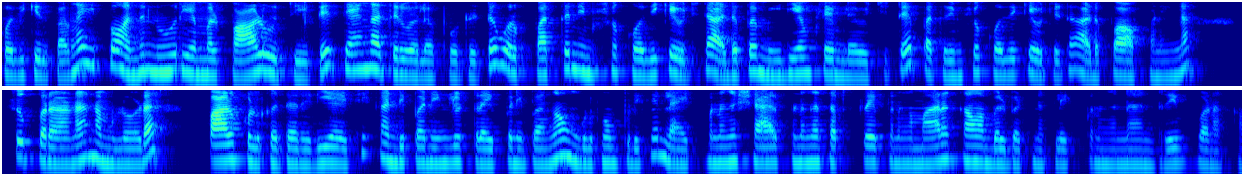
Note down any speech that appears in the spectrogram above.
கொதிக்குது பாருங்கள் இப்போ வந்து நூறு எம்எல் பால் ஊற்றிட்டு தேங்காய் திருவிலை போட்டுட்டு ஒரு பத்து நிமிஷம் கொதிக்க விட்டுட்டு அடுப்பை மீடியம் ஃப்ளேமில் வச்சுட்டு பத்து நிமிஷம் கொதிக்க விட்டுட்டு அடுப்பை ஆஃப் பண்ணிங்கன்னா சூப்பரான நம்மளோட பால் கொழுக்கட்டை ரெடி ஆகிடுச்சு கண்டிப்பாக நீங்களும் ட்ரை பண்ணி பாருங்கள் உங்களுக்கும் பிடிக்கும். லைக் பண்ணுங்கள் ஷேர் பண்ணுங்கள் சப்ஸ்கிரைப் பண்ணுங்கள் மறக்காமல் பெல் பட்டனை கிளிக் பண்ணுங்கள் நன்றி வணக்கம்.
